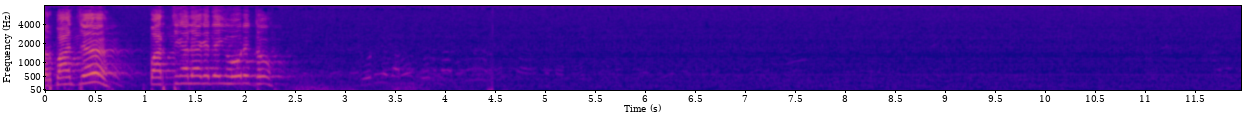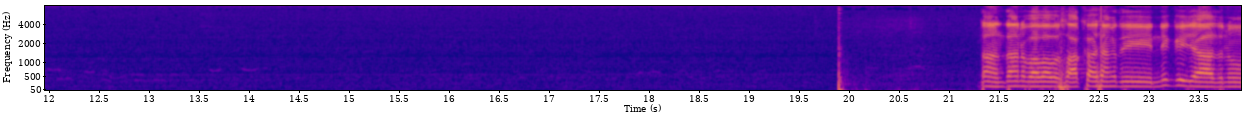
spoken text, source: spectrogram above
ਸਰਪੰਚ ਪਰਚੀਆਂ ਲੈ ਕੇ ਦੇਈ ਹੋਰ ਇੱਥੋਂ। ਧੰਨ ਧੰਨ ਬਾਬਾ ਵਿਸਾਖਾ ਸਿੰਘ ਦੀ ਨਿੱਘੀ ਯਾਦ ਨੂੰ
